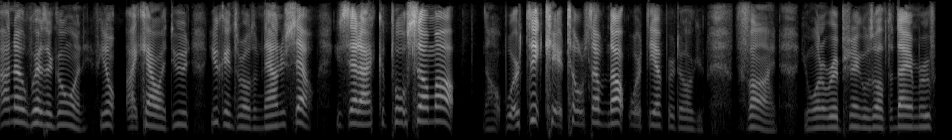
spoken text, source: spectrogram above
I know where they're going. If you don't like how I do it, you can throw them down yourself. You said I could pull some up. Not worth it. Can't tell himself not worth the effort to argue. Fine. You want to rip shingles off the damn roof?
